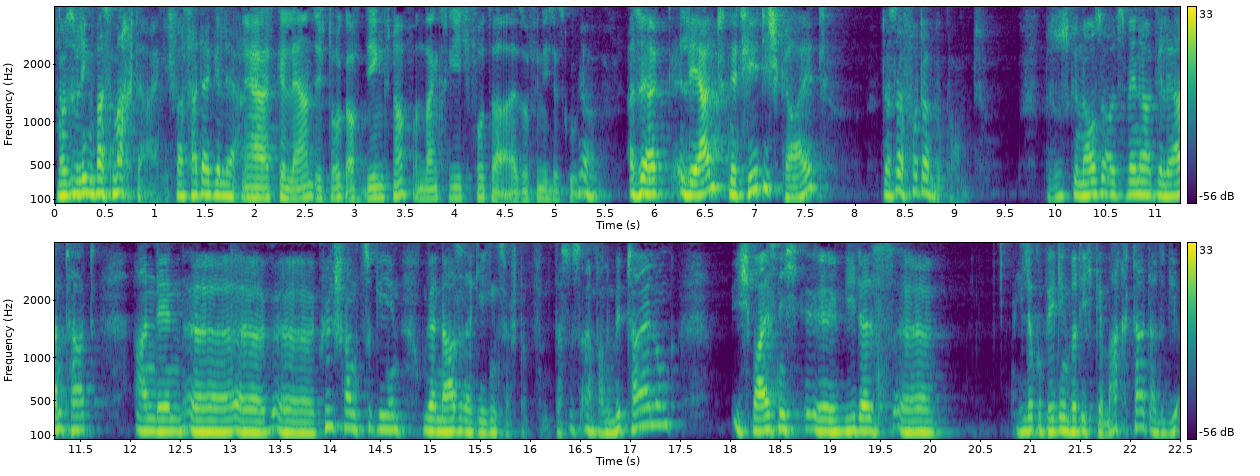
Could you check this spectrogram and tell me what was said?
Man muss überlegen, was macht er eigentlich? Was hat er gelernt? Er hat gelernt, ich drücke auf den Knopf und dann kriege ich Futter. Also finde ich das gut. Ja. Also er lernt eine Tätigkeit, dass er Futter bekommt. Das ist genauso, als wenn er gelernt hat, an den äh, äh, Kühlschrank zu gehen und der Nase dagegen zu stopfen. Das ist einfach eine Mitteilung. Ich weiß nicht, äh, wie das äh, die Logopädin wirklich gemacht hat, also wie,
